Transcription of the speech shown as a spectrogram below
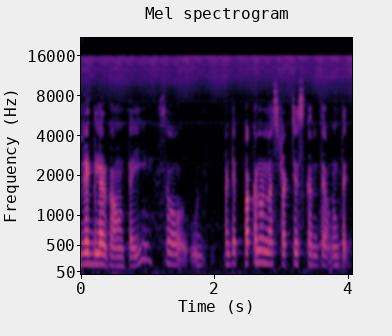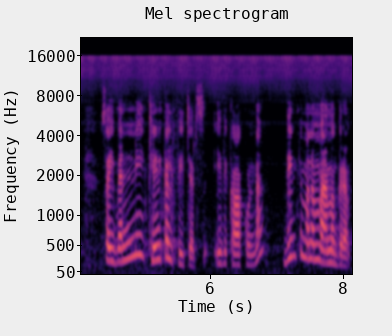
ఇరెగ్యులర్గా ఉంటాయి. సో అంటే పక్కనున్న స్ట్రక్చర్స్కి అంతా ఉంటుంది సో ఇవన్నీ క్లినికల్ ఫీచర్స్ ఇవి కాకుండా దీనికి మనం మ్యామోగ్రామ్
